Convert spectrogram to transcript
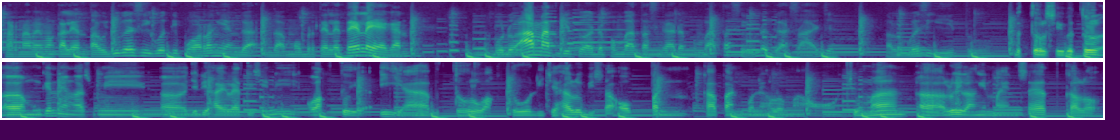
karena memang kalian tahu juga sih gue tipe orang yang nggak nggak mau bertele-tele ya kan. Bodoh amat gitu ada pembatas nggak ada pembatas ya udah gas aja. Kalau gue sih gitu Betul sih, betul. Eh, mungkin yang Asmi eh, jadi highlight di sini waktu ya. Iya, betul waktu. Di CH lu bisa open kapan pun yang lu mau. Cuman eh, lu hilangin mindset kalau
